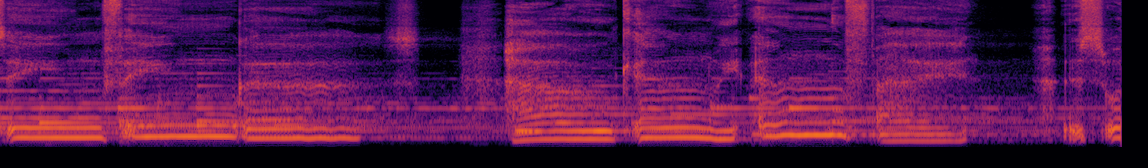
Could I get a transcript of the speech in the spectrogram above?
Pointing fingers. How can we end the fight this way?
